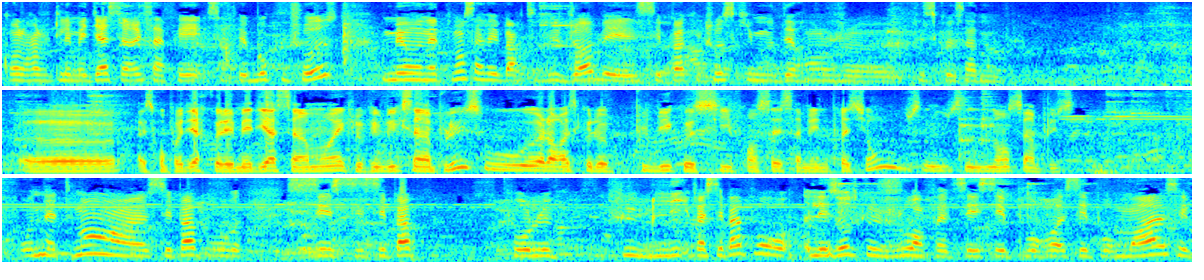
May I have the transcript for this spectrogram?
quand je rajoute les médias, c'est vrai que ça fait, ça fait beaucoup de choses. Mais honnêtement, ça fait partie du job et c'est pas quelque chose qui me dérange euh, plus que ça non plus. Euh, est-ce qu'on peut dire que les médias c'est un moins et que le public c'est un plus? Ou alors est-ce que le public aussi français ça met une pression? Ou non c'est un plus? Honnêtement euh, c'est pas pour c'est pas pour le public. Enfin, c'est pas pour les autres que je joue en fait. C'est pour, pour moi. C'est,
